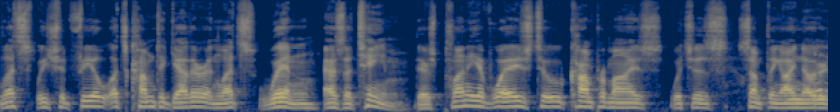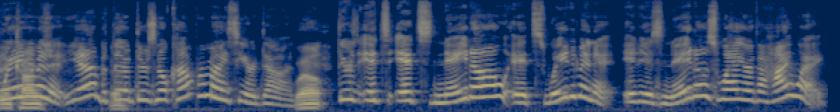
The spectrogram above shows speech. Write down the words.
Let's we should feel let's come together and let's win as a team. There's plenty of ways to compromise, which is something I noted well, wait in a minute. Yeah, but Yeah. There, there's no compromise here, Don. Well- there's it's it's NATO. It's wait a minute. It is NATO's way or the highway.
